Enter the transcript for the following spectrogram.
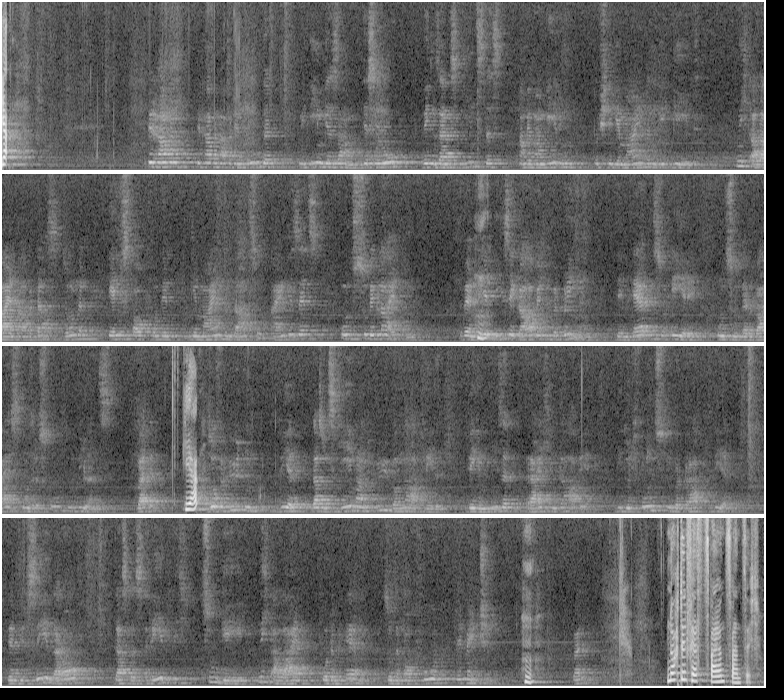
Ja. Wir haben, wir haben aber den Bruder mit ihm gesandt, dessen Lob wegen seines Dienstes am Evangelium durch die Gemeinden geht. Nicht allein aber das, sondern er ist auch von den Gemeinden dazu eingesetzt, uns zu begleiten, wenn wir diese Gabe überbringen, dem Herrn zur Ehre und zum Erweis unseres guten Willens. Weiter? Ja. So verhüten wir, dass uns jemand übel nachredet, wegen dieser reichen Gabe, die durch uns überbracht wird. Denn wir sehen darauf, dass das redlich zugehe, nicht allein vor dem Herrn, sondern auch vor den Menschen. Hm. Noch den Vers 22.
